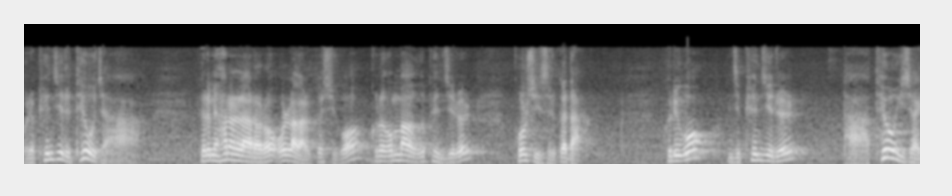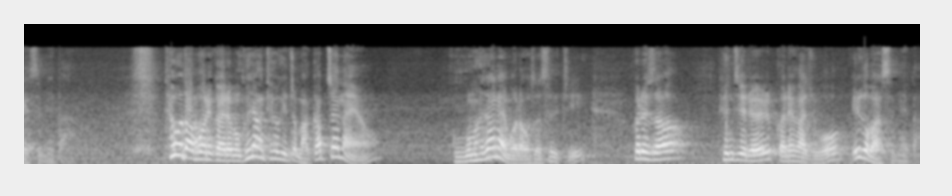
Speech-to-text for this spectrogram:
우리 편지를 태우자. 그러면 하늘나라로 올라갈 것이고, 그럼 엄마가 그 편지를 볼 수 있을 거다. 그리고 이제 편지를 다 태우기 시작했습니다. 태우다 보니까 여러분 그냥 태우기 좀 아깝잖아요. 궁금하잖아요. 뭐라고 썼을지. 그래서 편지를 꺼내가지고 읽어봤습니다.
